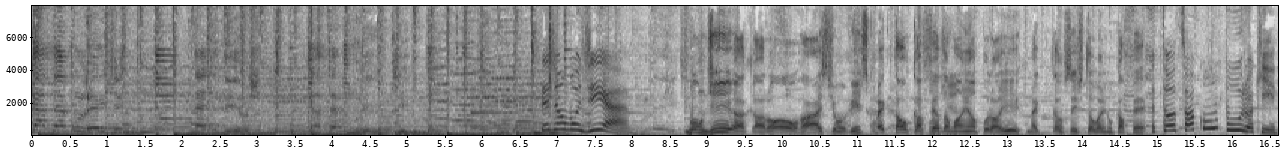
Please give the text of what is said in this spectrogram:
Café com leite, é de Deus, café com leite. Tejão, bom dia. Bom dia, Carol, Raíssa, ouvintes. Como é que tá o café da manhã por aí? Como é que tá- vocês estão aí no café? Eu tô só com um puro aqui.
